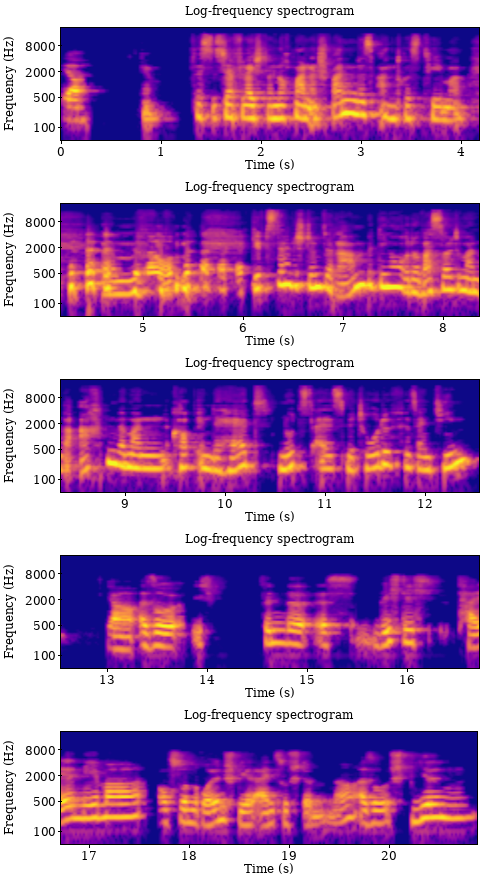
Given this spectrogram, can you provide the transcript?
Ja. Ja. Das ist ja vielleicht dann nochmal ein spannendes anderes Thema. Ähm, genau. Gibt es denn bestimmte Rahmenbedingungen oder was sollte man beachten, wenn man Cop in the Head nutzt als Methode für sein Team? Ja, also ich finde es wichtig, Teilnehmer auf so ein Rollenspiel einzustimmen. Ne? Also Spielen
